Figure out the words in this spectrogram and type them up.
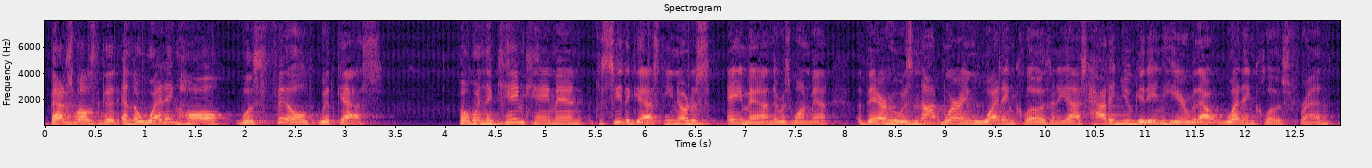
bad as well as the good. And the wedding hall was filled with guests. But when the king came in to see the guest, he noticed a man, there was one man there who was not wearing wedding clothes, and he asked, How did you get in here without wedding clothes, friend?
